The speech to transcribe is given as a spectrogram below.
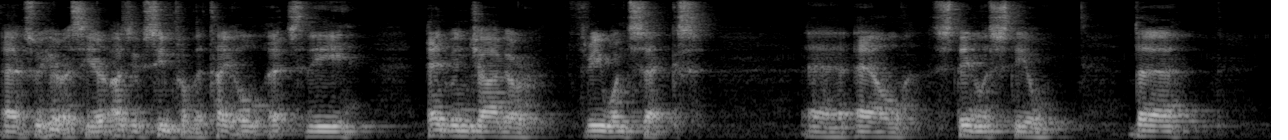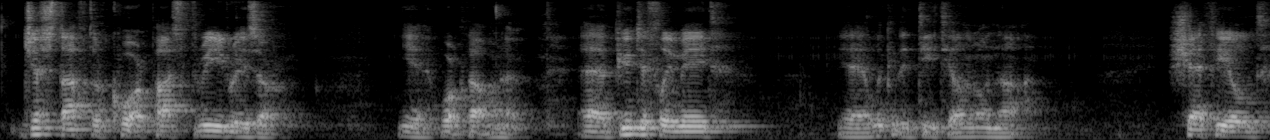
Uh, so here it is here, as you've seen from the title, it's the Edwin Jagger 316 uh, L stainless steel. The just after quarter past three razor. Yeah, work that one out. Uh, beautifully made. Yeah, look at the detailing on that. Sheffield,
